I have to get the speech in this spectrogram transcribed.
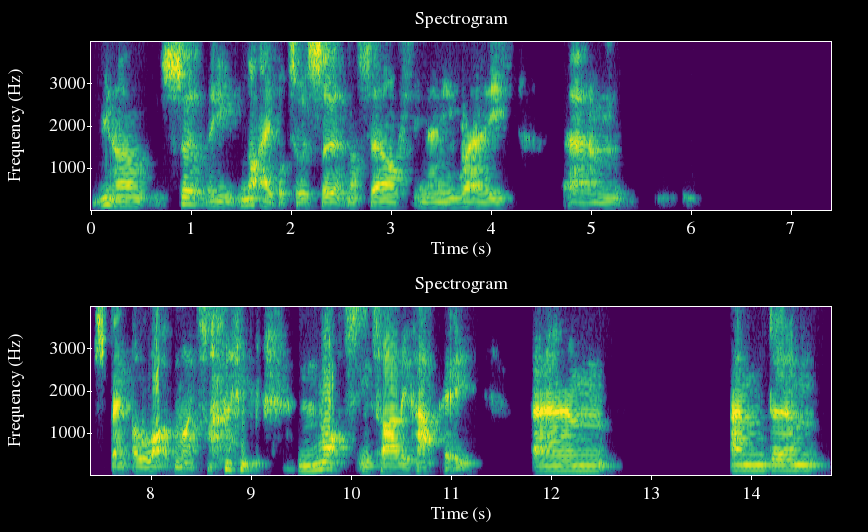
you know, certainly not able to assert myself in any way. Um, spent a lot of my time not entirely happy. Um, and um,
